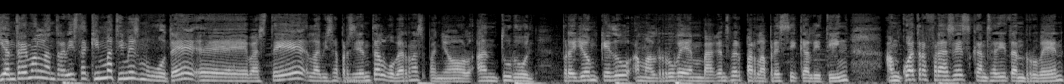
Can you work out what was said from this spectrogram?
I entrem en l'entrevista. Quin matí més mogut, eh? eh Basté, la vicepresidenta del govern espanyol, en Turull, però jo em quedo amb el Rubén Wagensberg per la pressi que li tinc, amb quatre frases que ens ha dit en Rubén.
